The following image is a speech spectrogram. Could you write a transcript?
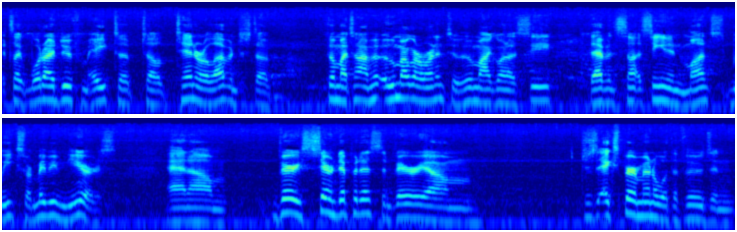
it's like what do I do from eight to till ten or eleven just to fill my time? Who, who am I going to run into? Who am I going to see that I haven't seen in months, weeks, or maybe even years? And um, very serendipitous and very um, just experimental with the foods and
